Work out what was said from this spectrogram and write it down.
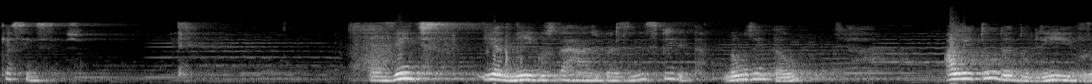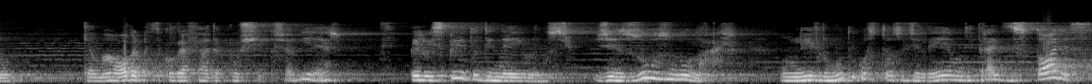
que assim seja. Ouvintes e amigos da Rádio Brasil Espírita, vamos então à leitura do livro, que é uma obra psicografada por Chico Xavier, pelo espírito de Ney Lúcio, Jesus no Lar. Um livro muito gostoso de ler, onde traz histórias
